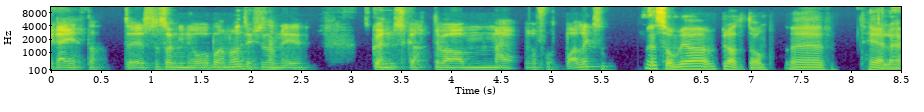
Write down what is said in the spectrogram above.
greit at eh, sesongen er over nå. Det er ikke sånn jeg skulle ønske at det var mer fotball, liksom. Men som vi har pratet om eh, hele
